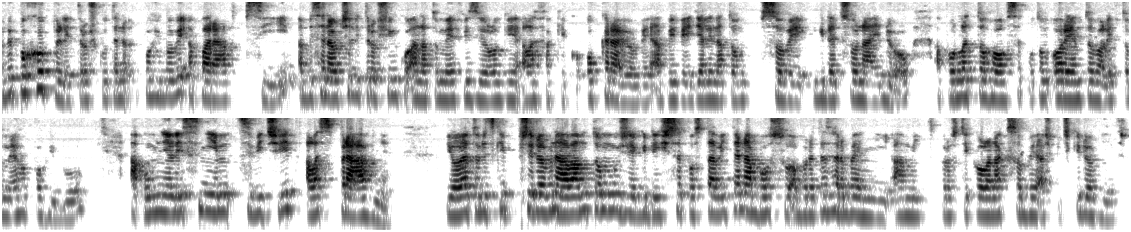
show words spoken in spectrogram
aby pochopili trošku ten pohybový aparát psí, aby se naučili trošinku anatomie, fyziologie, ale fakt jako okrajově, aby věděli na tom psovi, kde co najdou a podle toho se potom orientovali v tom jeho pohybu a uměli s ním cvičit, ale správně. Jo, já to vždycky přirovnávám tomu, že když se postavíte na bosu a budete zhrbení a mít prostě kolena k sobě a špičky dovnitř,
